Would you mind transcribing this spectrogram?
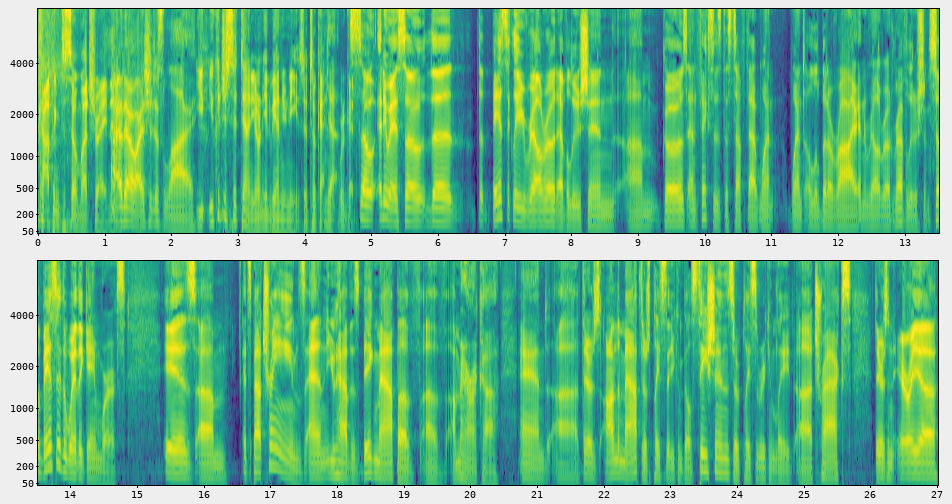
copping to so much right now. I know. I should just lie. You, you could just sit down. You don't need to be on your knees. It's okay. Yeah, we're good. So anyway, so the the basically railroad evolution um, goes and fixes the stuff that went went a little bit awry in railroad revolution. So basically, the way the game works is um, it's about trains, and you have this big map of of America, and uh, there's on the map there's places that you can build stations, there's places where you can lay uh, tracks. There's an area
